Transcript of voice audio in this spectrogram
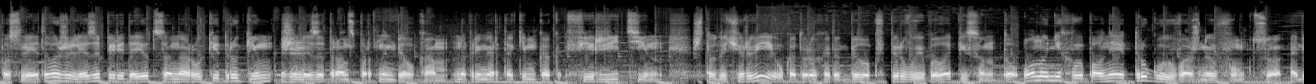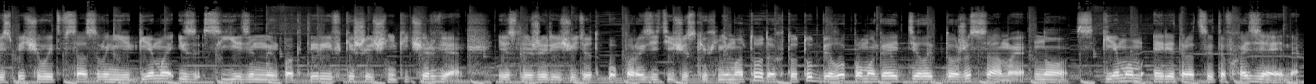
После этого железо передается на руки другим железотранспортным белкам, например, таким как ферритин. Что до червей, у которых этот белок впервые был описан, то он у них выполняет другую важную функцию – обеспечивает всасывание гема из съеденных бактерий в кишечнике червя. Если же речь идет о паразитических нематодах, то тут белок помогает делать то же самое, но с гемом эритроцитов хозяина.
